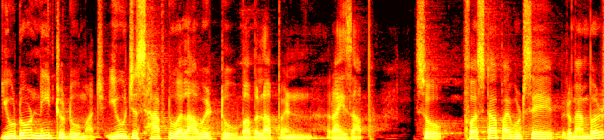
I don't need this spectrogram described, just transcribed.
You don't need to do much. You just have to allow it to bubble up and rise up. So, first up, I would say remember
